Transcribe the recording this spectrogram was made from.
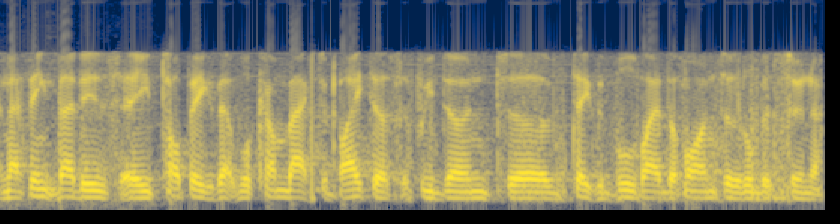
And I think that is a topic that will come back to bite us if we don't uh, take the bull by the horns a little bit sooner.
